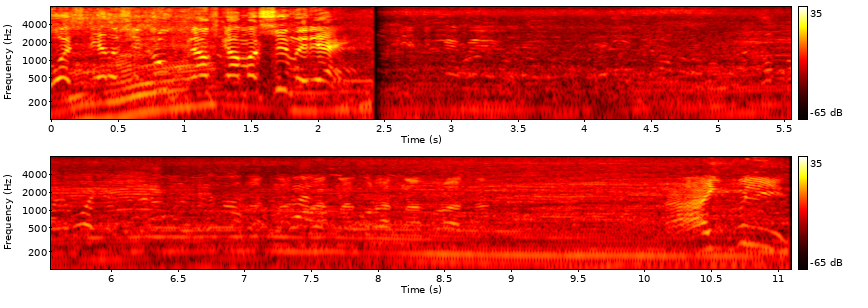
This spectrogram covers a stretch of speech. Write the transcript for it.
Кость, следующий круг прям для машины ныряй. Аккуратно, аккуратно, аккуратно. Ай, блин.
